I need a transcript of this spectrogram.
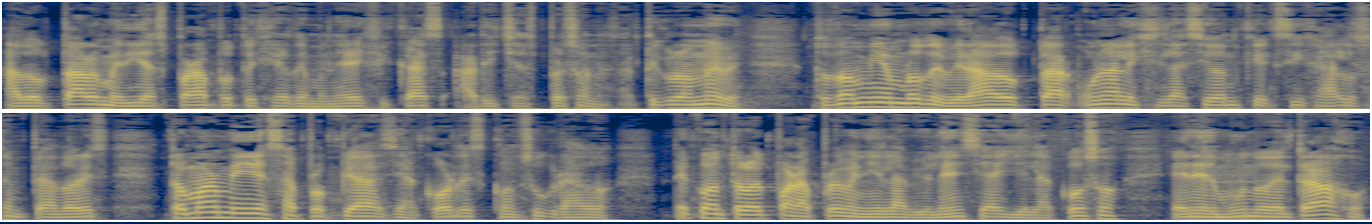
Adoptar medidas para proteger de manera eficaz a dichas personas. Artículo 9. Todo miembro deberá adoptar una legislación que exija a los empleadores tomar medidas apropiadas y acordes con su grado de control para prevenir la violencia y el acoso en el mundo del trabajo,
